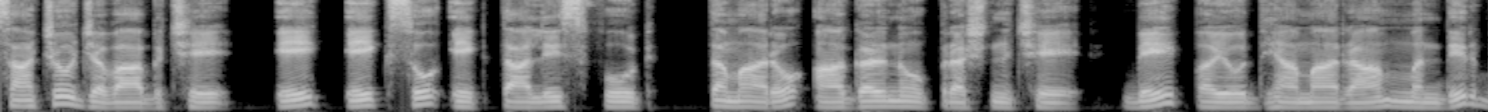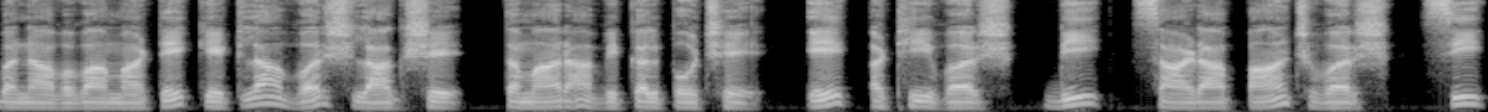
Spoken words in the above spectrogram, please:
સાચો જવાબ છે એક એકસો એકતાલીસ ફૂટ, તમારો આગળનો પ્રશ્ન છે, બે અયોધ્યામાં રામ મંદિર બનાવવા માટે કેટલા વર્ષ લાગશે, તમારા વિકલ્પો છે એક અઠી વર્ષ, બી સાડા પાંચ વર્ષ, સી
